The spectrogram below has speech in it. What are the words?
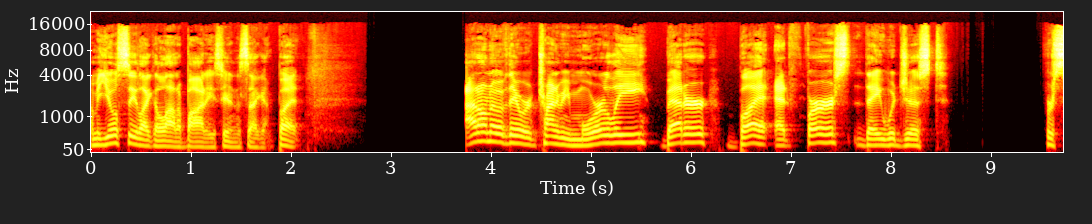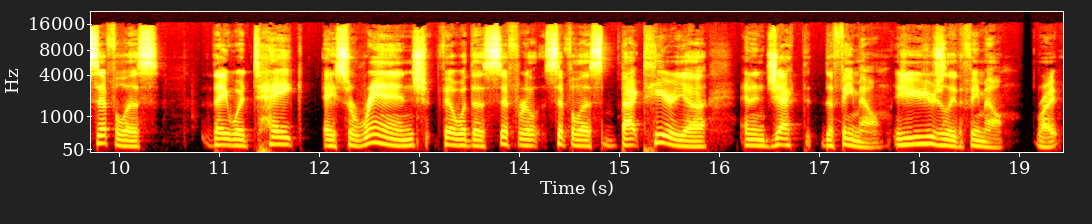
I mean, you'll see like a lot of bodies here in a second, but I don't know if they were trying to be morally better, but at first they would just, for syphilis, they would take a syringe filled with the syphilis bacteria and inject the female. Usually the female, right?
